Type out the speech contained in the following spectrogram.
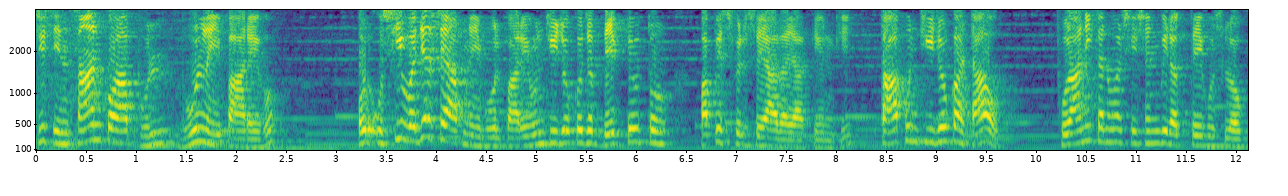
जिस इंसान को आप भूल भूल नहीं पा रहे हो, और उसी वजह से आप नहीं भूल पा रहे उन चीज़ों को जब देखते हो तो वापिस फिर से याद आ जाती है उनकी। तो आप उन चीज़ों को हटाओ। पुरानी कन्वर्सेशन भी रखते हैं कुछ लोग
